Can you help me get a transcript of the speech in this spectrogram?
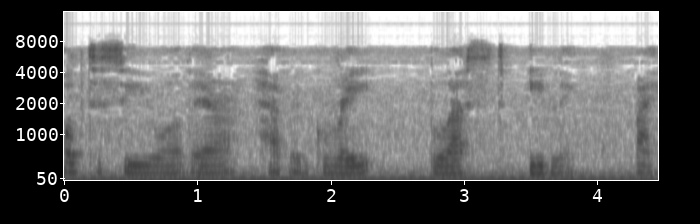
Hope to see you all there. Have a great, blessed evening. Bye.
